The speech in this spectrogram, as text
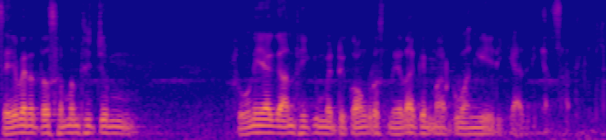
സേവനത്തെ സംബന്ധിച്ചും സോണിയാഗാന്ധിക്കും മറ്റ് കോൺഗ്രസ് നേതാക്കന്മാർക്കും അംഗീകരിക്കാതിരിക്കാൻ സാധിക്കില്ല.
